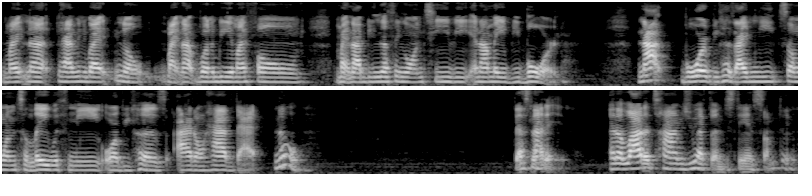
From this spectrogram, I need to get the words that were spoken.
might not have anybody, you know, might not want to be in my phone, might not be nothing on TV, and I may be bored. Not bored because I need someone to lay with me or because I don't have that. No. That's not it. And a lot of times you have to understand something.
